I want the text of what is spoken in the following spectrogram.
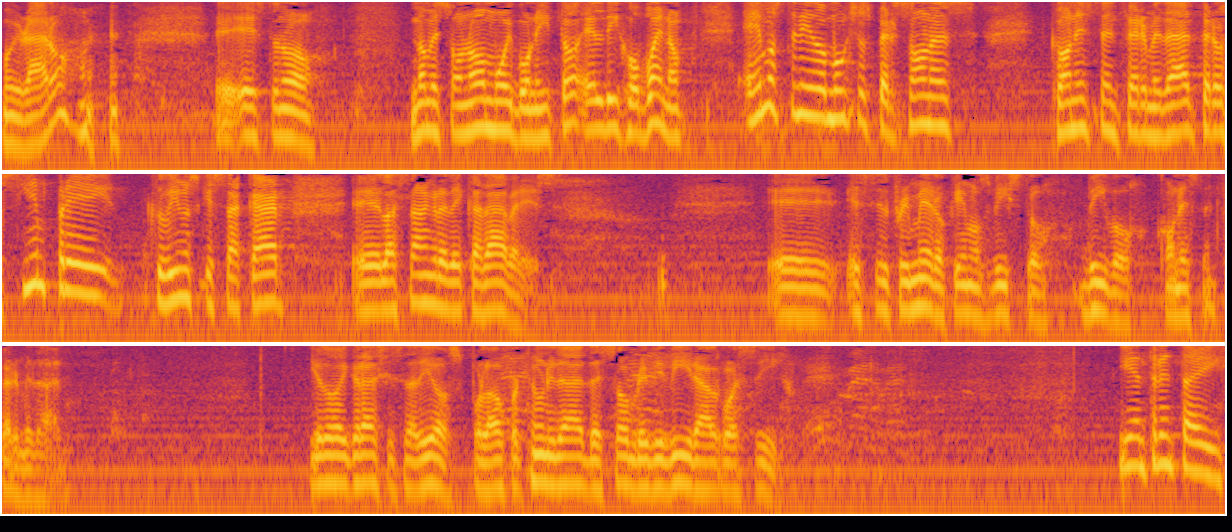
muy raro eh, esto no no me sonó muy bonito. Él dijo bueno hemos tenido muchas personas con esta enfermedad pero siempre tuvimos que sacar la sangre de cadáveres eh, es el primero que hemos visto vivo con esta enfermedad. Yo doy gracias a Dios por la oportunidad de sobrevivir a algo así. Y en treinta y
